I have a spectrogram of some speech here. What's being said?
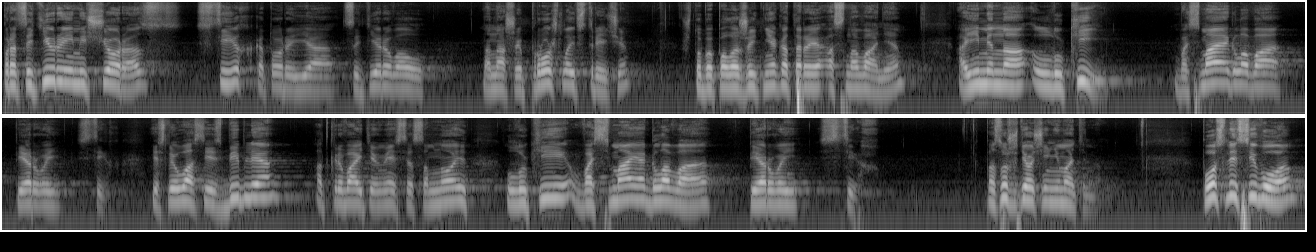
процитируем еще раз стих, который я цитировал на нашей прошлой встрече, чтобы положить некоторые основания, а именно Луки, 8 глава, 1 стих. Если у вас есть Библия, открывайте вместе со мной Луки, 8 глава, 1 стих. Послушайте очень внимательно. После всего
